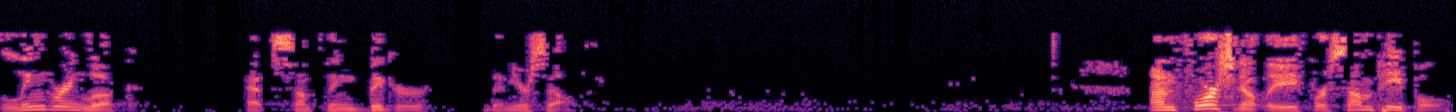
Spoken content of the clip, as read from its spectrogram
lingering look at something bigger than yourself. Unfortunately, for some people,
